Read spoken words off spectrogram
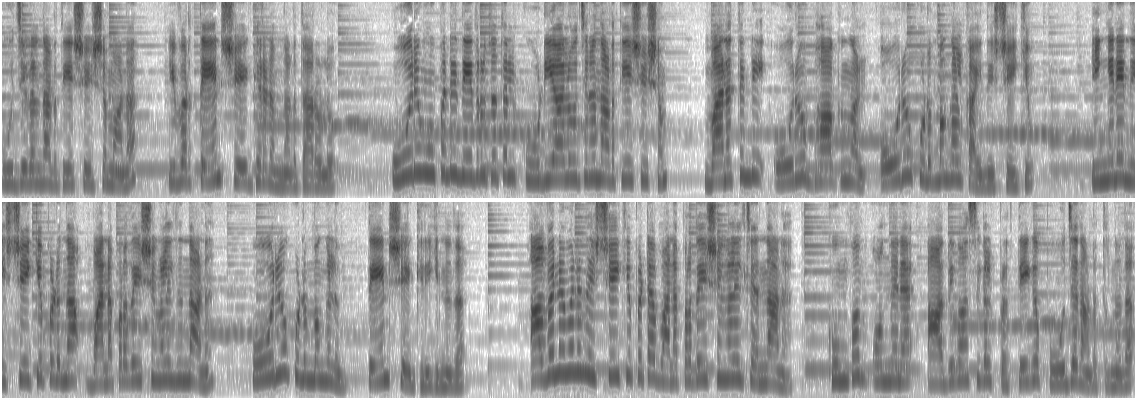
പൂജകൾ നടത്തിയ ശേഷമാണ് ഇവർ തേൻ ശേഖരണം നടത്താറുള്ളൂ. ഊരുമൂപ്പന്റെ നേതൃത്വത്തിൽ കൂടിയാലോചന നടത്തിയ ശേഷം വനത്തിന്റെ ഓരോ ഭാഗങ്ങൾ ഓരോ കുടുംബങ്ങൾക്കായി നിശ്ചയിക്കും. ഇങ്ങനെ നിശ്ചയിക്കപ്പെടുന്ന വനപ്രദേശങ്ങളിൽ നിന്നാണ് ഓരോ കുടുംബങ്ങളും തേൻ ശേഖരിക്കുന്നത്. അവനവന് നിശ്ചയിക്കപ്പെട്ട വനപ്രദേശങ്ങളിൽ ചെന്നാണ് കുംഭം ഒന്നിന് ആദിവാസികൾ പ്രത്യേക പൂജ നടത്തുന്നത്.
